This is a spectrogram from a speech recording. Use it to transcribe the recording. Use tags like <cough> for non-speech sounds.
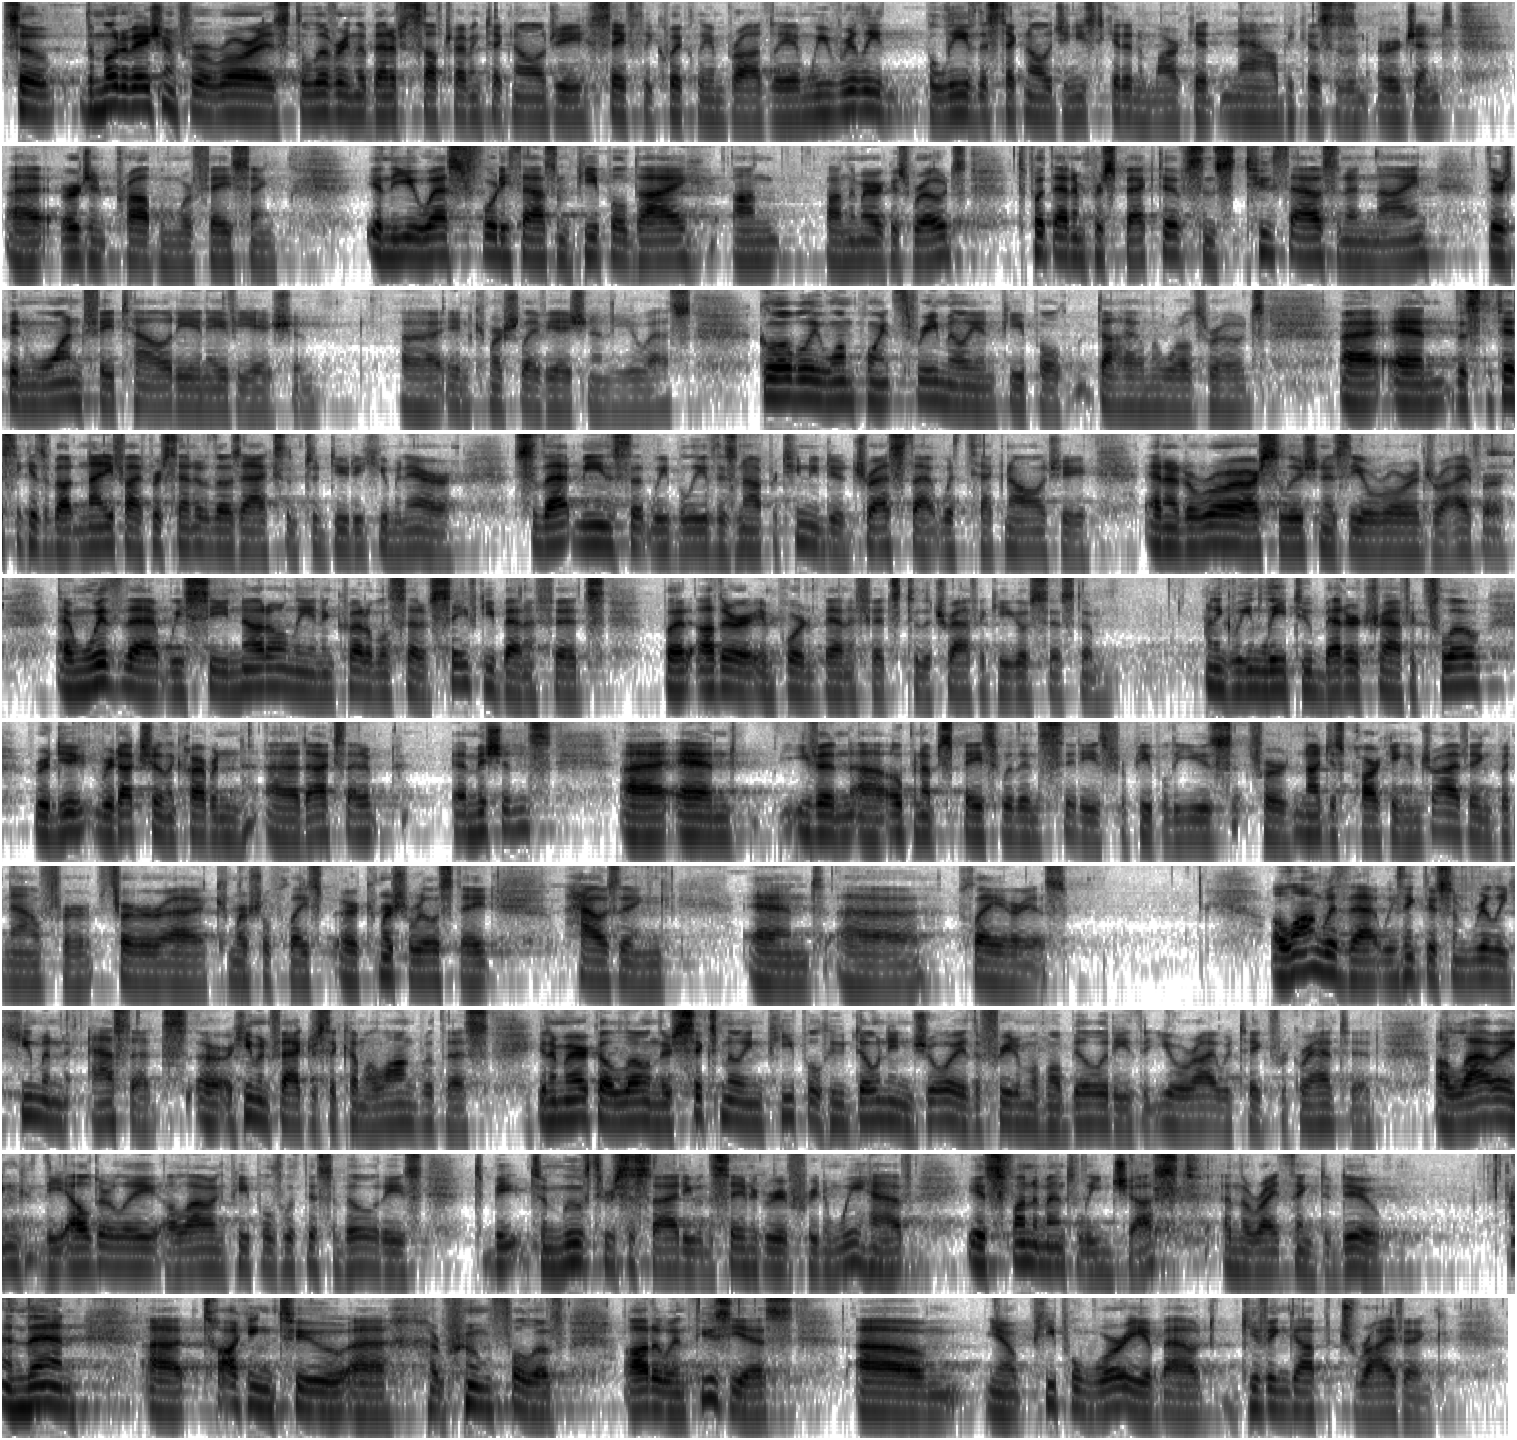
So, the motivation for Aurora is delivering the benefits of self driving technology safely, quickly, and broadly. And we really believe this technology needs to get into market now because it's an urgent, uh, urgent problem we're facing. In the US, 40,000 people die on, on America's roads. To put that in perspective, since 2009, there's been one fatality in aviation uh, in commercial aviation in the US. Globally, 1.3 million people die on the world's roads. Uh, and the statistic is about 95% of those accidents are due to human error. So that means that we believe there's an opportunity to address that with technology. And at Aurora, our solution is the Aurora Driver. And with that, we see not only an incredible set of safety benefits, but other important benefits to the traffic ecosystem. I think we can lead to better traffic flow, redu- reduction in the carbon uh, dioxide emissions, and even uh, open up space within cities for people to use for not just parking and driving, but now for, for uh, commercial, place, or commercial real estate, housing, and uh, play areas. Along with that, we think there's some really human assets or human factors that come along with this. In America alone, there's six million people who don't enjoy the freedom of mobility that you or I would take for granted. Allowing the elderly, allowing people with disabilities to, be, to move through society with the same degree of freedom we have is fundamentally just and the right thing to do. And then, uh, talking to uh, a room full of auto enthusiasts, um, you know, people worry about giving up driving.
